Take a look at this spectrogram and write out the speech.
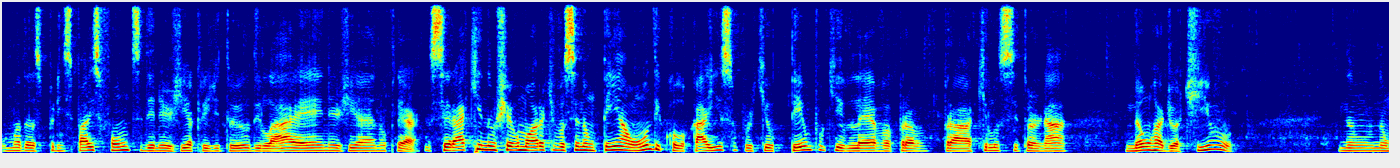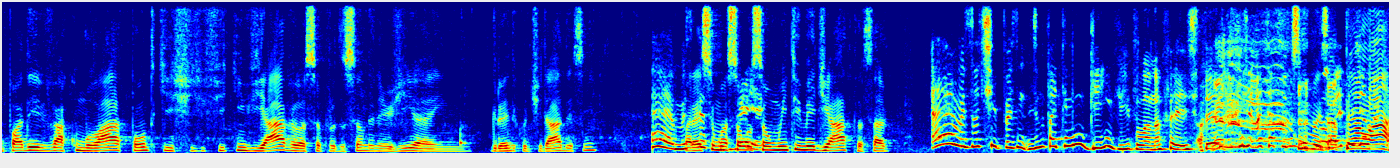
uma das principais fontes de energia, acredito eu, de lá é energia nuclear. Será que não chega uma hora que você não tem aonde colocar isso? Porque o tempo que leva para aquilo se tornar não radioativo não, não pode acumular a ponto que fi- fique inviável essa produção de energia em grande quantidade, assim? É, mas Parece uma saber? solução muito imediata, sabe? É, mas eu, tipo, a gente não vai ter ninguém vivo lá na festa. Já vai estar tudo Sim, mas até já lá.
